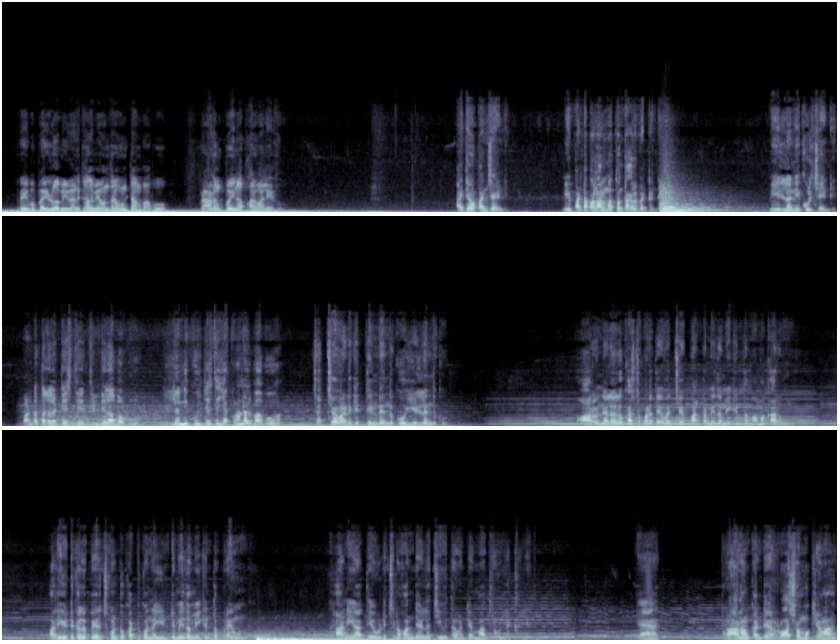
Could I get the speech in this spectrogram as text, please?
రేపు బరిలో మీ వెనకాల మేమందరం ఉంటాం బాబు. ప్రాణం పోయినా పర్వాలేదు. అయితే ఓ పని చేయండి. మీ పంట పొలాలు మొత్తం తగలబెట్టండి. మీ ఇళ్ళని కూల్చేయండి పంట తగలట్టేస్తే తిండిలా బాబు? ఇళ్ళన్ని కూల్చేస్తే ఎక్కడుండాలి బాబు? చచ్చేవాడికి తిండెందుకు ఇళ్ళెందుకు? ఆరు నెలలు కష్టపడితే వచ్చే పంట మీద మీకింత మమకారం ఉంది. పది ఇటుకలు పేర్చుకుంటూ కట్టుకున్న ఇంటి మీద మీకింత ప్రేమ ఉంది. కానీ ఆ దేవుడిచ్చిన వందేళ్ళ జీవితం అంటే మాత్రం లెక్కలేదు. ఏ? ప్రాణం కంటే రోషం ముఖ్యమా?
